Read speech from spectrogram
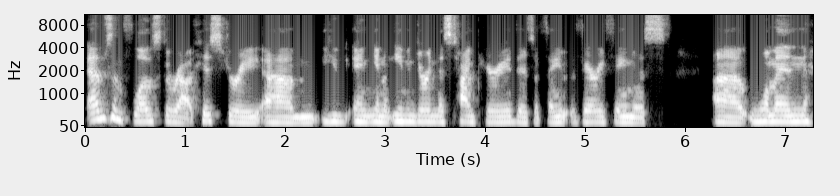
ebbs and flows throughout history. Um, you, and, you know, even during this time period, there's a fam- very famous, uh, woman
